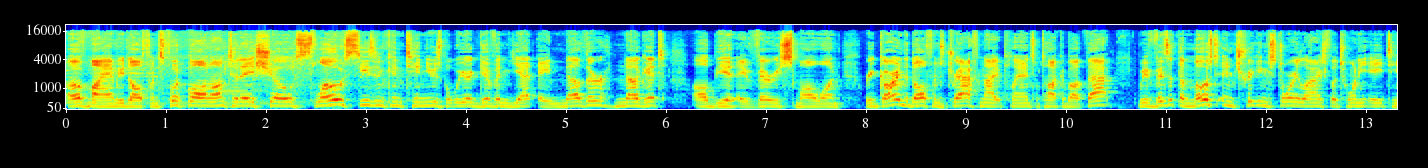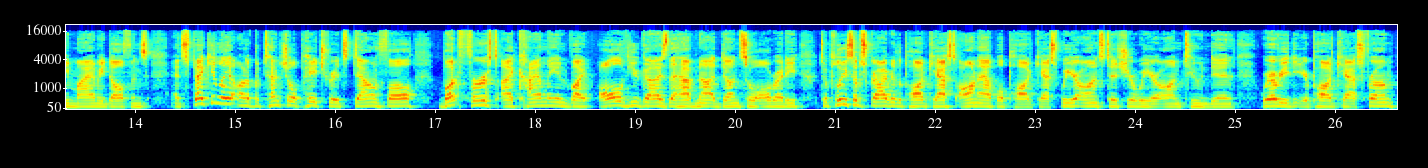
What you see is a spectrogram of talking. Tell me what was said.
of Miami Dolphins football. And on today's show, slow season continues, but we are given yet another nugget, albeit a very small one, regarding the Dolphins draft night plans. We'll talk about that. We visit the most intriguing storylines for the 2018 Miami Dolphins and speculate on a potential Patriots downfall. But first, I kindly invite all of you guys that have not done so already to please subscribe to the podcast on Apple Podcasts. We are on Stitcher, we are on TuneIn, wherever you get your podcast from.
